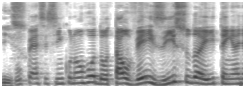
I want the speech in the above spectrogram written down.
Isso. O PS5 não rodou. Talvez isso daí tenha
